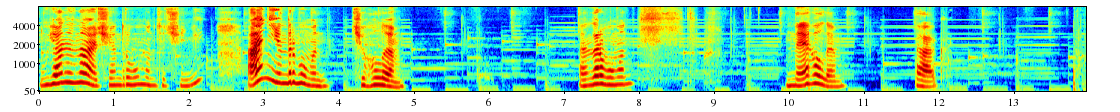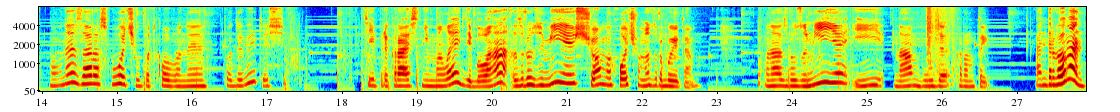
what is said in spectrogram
Ну, я не знаю, чи Ендервумен це чи ні. А, ні, Ендервумен. Чи голем. Ендервумен. Не голем. Так. Головне зараз в очі випадково не подивитись цій прекрасній меледі, бо вона зрозуміє, що ми хочемо зробити. Вона зрозуміє і нам буде кранти. Ендервумен?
